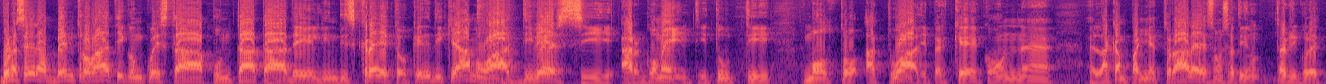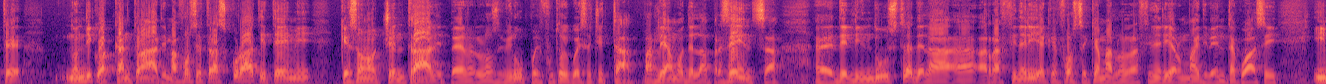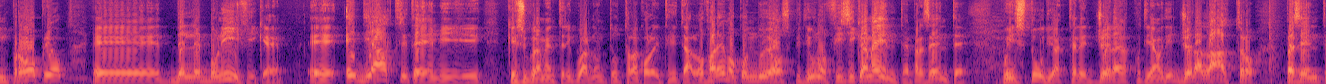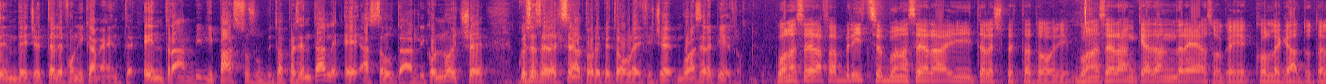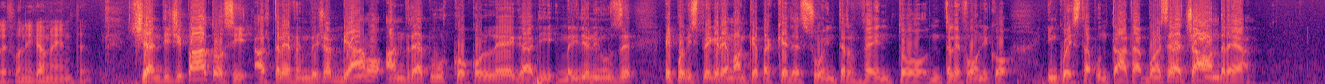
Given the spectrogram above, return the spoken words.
Buonasera, bentrovati con questa puntata dell'Indiscreto che dedichiamo a diversi argomenti, tutti molto attuali perché con eh, la campagna elettorale sono stati, tra virgolette, non dico accantonati, ma forse trascurati temi che sono centrali per lo sviluppo e il futuro di questa città. Parliamo della presenza eh, dell'industria, della eh, raffineria, che forse chiamarlo raffineria ormai diventa quasi improprio, eh, delle bonifiche, eh, e di altri temi che sicuramente riguardano tutta la collettività. Lo faremo con due ospiti, uno fisicamente presente qui in studio a Telegela e al quotidiano di Gela, l'altro presente invece telefonicamente. Entrambi vi passo subito a presentarli e a salutarli. Con noi c'è questa sera il senatore Pietro Lefice. Buonasera Pietro. Buonasera Fabrizio e buonasera ai telespettatori. Buonasera anche ad Andrea, so che è collegato telefonicamente. Ci ha anticipato, sì, al telefono invece abbiamo Andrea Turco, collega di Meridio News e poi vi spiegheremo anche perché del suo intervento telefonico in questa puntata. Buonasera, ciao Andrea.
